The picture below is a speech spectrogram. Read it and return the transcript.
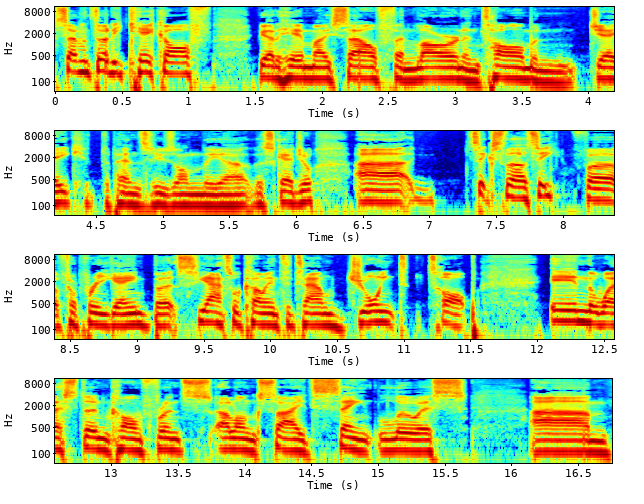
7.30 kickoff. You got to hear myself and Lauren and Tom and Jake. It depends who's on the uh, the schedule. Uh, 6.30 for, for pre-game, but Seattle come into town joint top in the Western Conference alongside St. Louis. Um,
